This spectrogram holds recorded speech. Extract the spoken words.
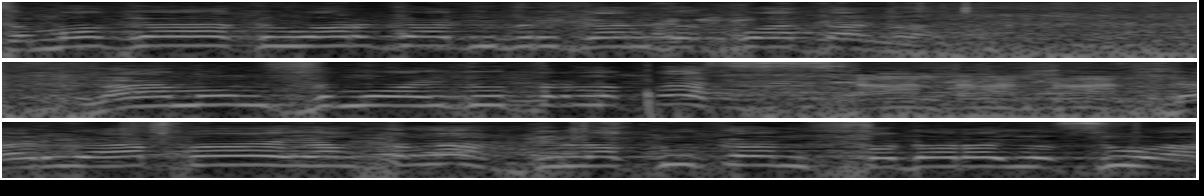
Semoga keluarga diberikan kekuatan. Namun semua itu terlepas dari apa yang telah dilakukan saudara Yosua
